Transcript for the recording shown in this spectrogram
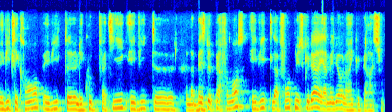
évite les crampes, évite euh, les coups de fatigue, évite euh, la baisse de performance, évite la fonte musculaire et améliore la récupération.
